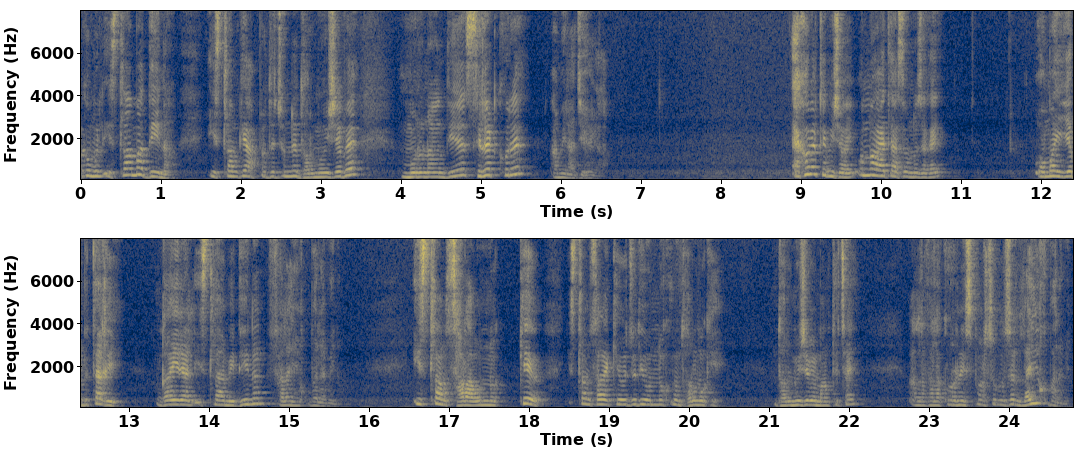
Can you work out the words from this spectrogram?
আকুমুল ইসলাম আর দিনা। ইসলামকে আপনাদের জন্য ধর্ম হিসেবে মনোনয়ন দিয়ে সিলেক্ট করে আমি রাজি হয়ে গেলাম। এখন একটা বিষয়, অন্য আয়তে আছে অন্য জায়গায়, ওমাই ইয়বতাগি গাইর আল ইসলামী দিনান ফালাই ইকবাল আমিন ইসলাম ছাড়া অন্য কেউ, ইসলাম ছাড়া কেউ যদি অন্য কোনো ধর্মকে ধর্ম হিসেবে মানতে চায়, আল্লাহ তালা কোরআন স্পর্শ বলছেন, লাই ইকবাল আমিন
